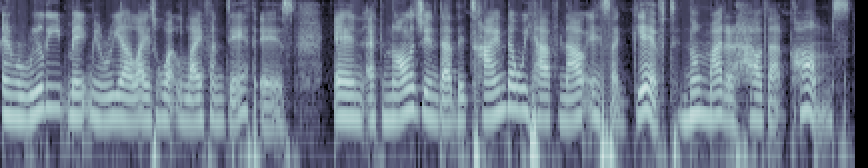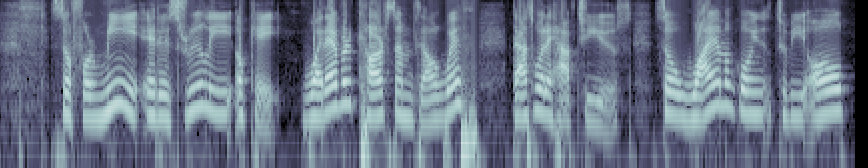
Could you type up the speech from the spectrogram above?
and really made me realize what life and death is. And acknowledging that the time that we have now is a gift, no matter how that comes. So for me, it is really okay whatever cards I'm dealt with, that's what I have to use. So why am I going to be all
